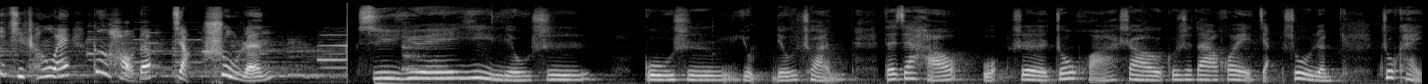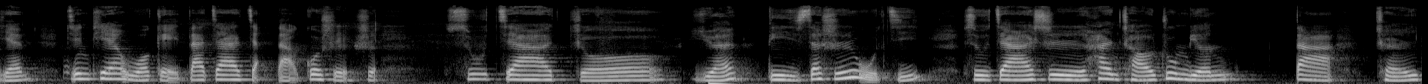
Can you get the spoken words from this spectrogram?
一起成为更好的讲述人。岁月易流逝，故事永流传。大家好，我是中华少儿故事大会讲述人朱凯言。今天我给大家讲的故事是《苏家哲园》第三十五集。苏家是汉朝著名大臣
